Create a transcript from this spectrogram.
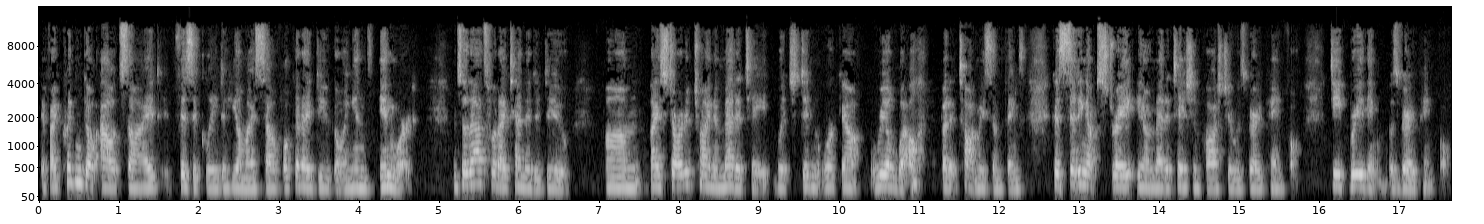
If I couldn't go outside physically to heal myself, what could I do going in, inward? And so that's what I tended to do. Um, I started trying to meditate, which didn't work out real well, but it taught me some things. Because sitting up straight, you know, meditation posture was very painful. Deep breathing was very painful.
